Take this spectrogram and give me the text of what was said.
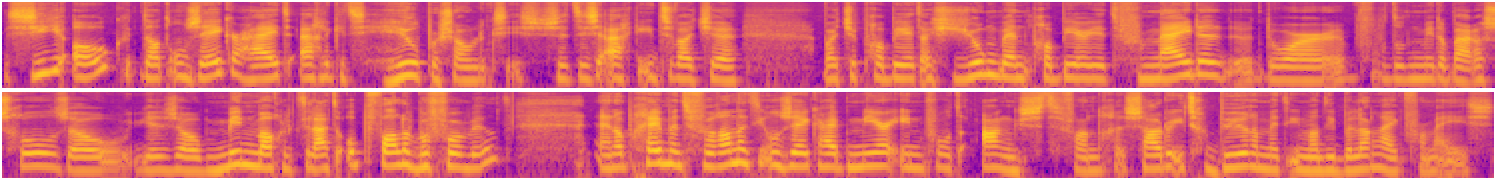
zie ook dat onzekerheid eigenlijk iets heel persoonlijks is. Dus het is eigenlijk iets wat je, wat je probeert, als je jong bent, probeer je te vermijden eh, door bijvoorbeeld op de middelbare school zo, je zo min mogelijk te laten opvallen bijvoorbeeld. En op een gegeven moment verandert die onzekerheid meer in bijvoorbeeld angst. Van, zou er iets gebeuren met iemand die belangrijk voor mij is?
